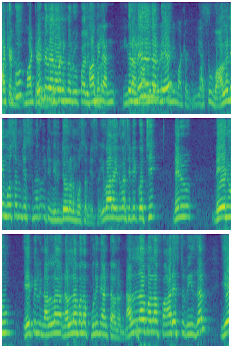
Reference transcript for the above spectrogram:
మాట్లాడు. రెండు వేల ఐదు వందల రూపాయలు అనేది ఏంటంటే. అటు వాళ్ళని మోసం చేస్తున్నారు ఇటు నిరుద్యోగులను మోసం చేస్తున్నారు. ఇవాళ యూనివర్సిటీకి వచ్చి నేను నేను ఏపీలో నల్ల నల్లమల పులిని అంటా ఉన్నాను. నల్లమల ఫారెస్ట్ రీజన్ ఏ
